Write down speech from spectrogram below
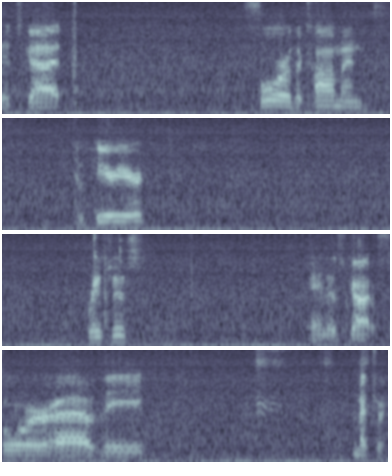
It's got four of the common Imperior wrenches and it's got four of the metric.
